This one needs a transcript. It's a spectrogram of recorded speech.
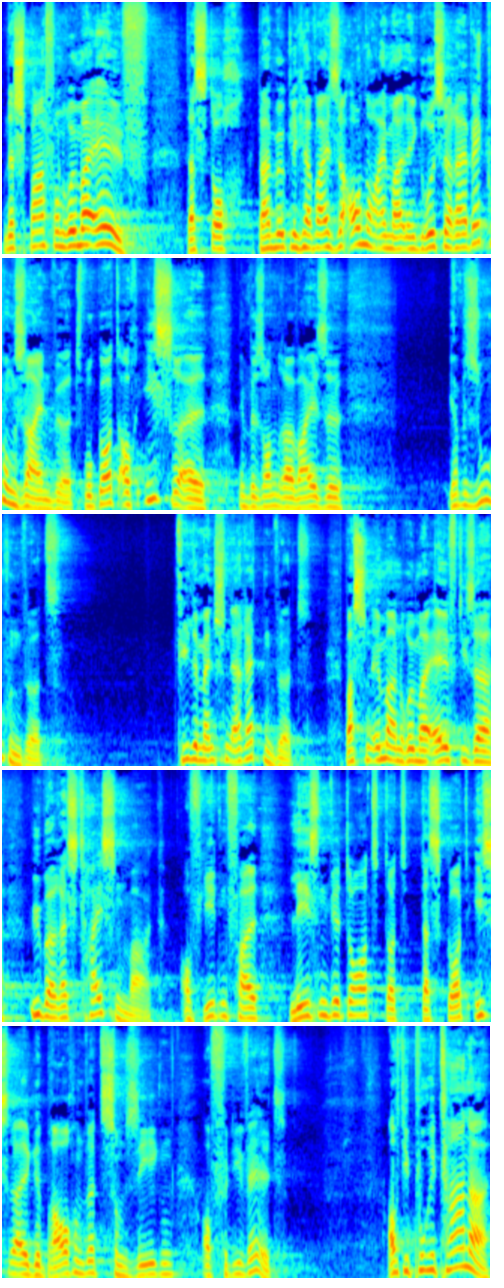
Und er sprach von Römer 11, dass doch da möglicherweise auch noch einmal eine größere Erweckung sein wird, wo Gott auch Israel in besonderer Weise ja besuchen wird, viele Menschen erretten wird. Was schon immer in Römer 11 dieser Überrest heißen mag. Auf jeden Fall lesen wir dort, dort, dass Gott Israel gebrauchen wird zum Segen auch für die Welt. Auch die Puritaner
